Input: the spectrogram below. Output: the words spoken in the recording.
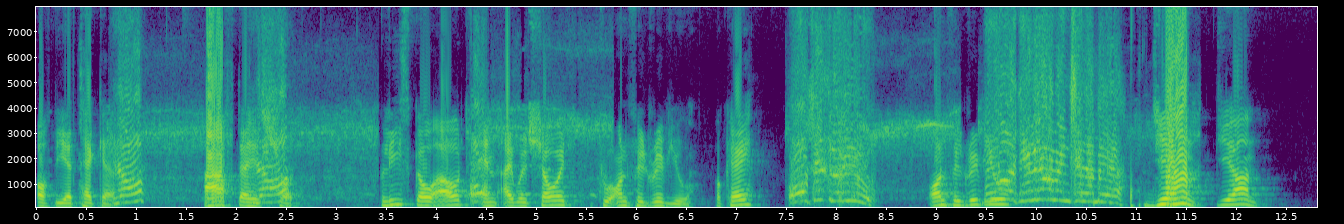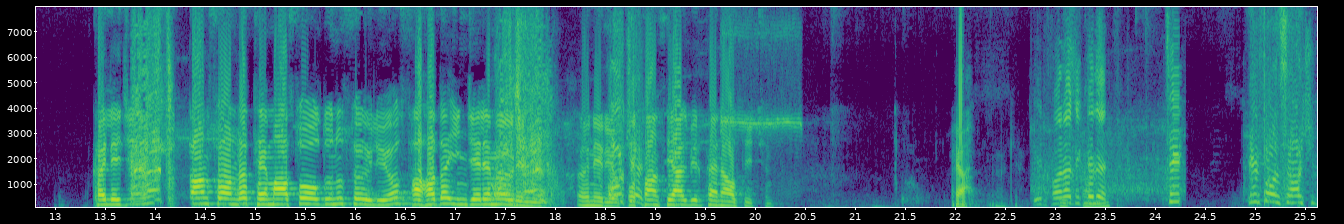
of the attacker Yeah, after his Yeah. shot. Please go out and I will show it to on-field review. Okay? okay review. On-field review. Geliyor, geliyorum incelemeye. Cihan, Cihan. Kalecinin Evet. şuttan sonra teması olduğunu söylüyor. Sahada inceleme Okey. öğreniyor, öneriyor. Okey. Potansiyel bir penaltı için. Yeah. İrfan'a dikkat et. İrfan sakin.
